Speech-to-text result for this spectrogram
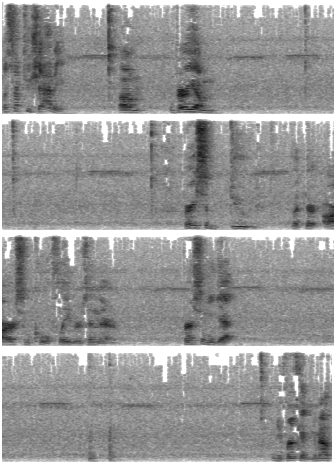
That's not too shabby. Um, very um, very subdued, but there are some cool flavors in there. First thing you get when you first get in your mouth,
